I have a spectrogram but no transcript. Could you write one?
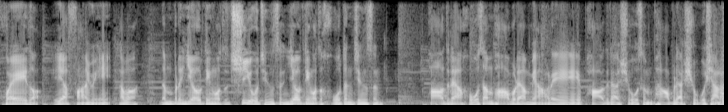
毁了也要还原，好不？能不能有点么子契约精神，有点么子合同精神？跑得了和尚跑不了庙嘞，跑得了学生跑不了学校嘞。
